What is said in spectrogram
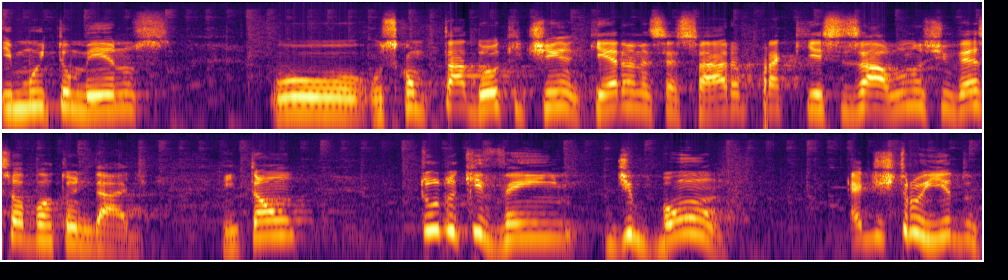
e muito menos o, os computadores que, tinha, que era necessário para que esses alunos tivessem a oportunidade. Então, tudo que vem de bom é destruído.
